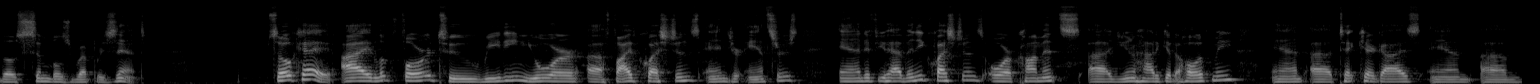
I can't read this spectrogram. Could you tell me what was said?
those symbols represent? So, okay, I look forward to reading your uh, five questions and your answers. And if you have any questions or comments, uh, you know how to get a hold of me. And uh, take care, guys. And um,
